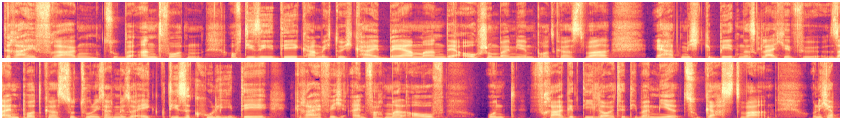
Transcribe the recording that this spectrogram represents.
drei Fragen zu beantworten. Auf diese Idee kam ich durch Kai Beermann, der auch schon bei mir im Podcast war. Er hat mich gebeten, das gleiche für seinen Podcast zu tun. Ich dachte mir so, ey, diese coole Idee greife ich einfach mal auf und frage die Leute, die bei mir zu Gast waren. Und ich habe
